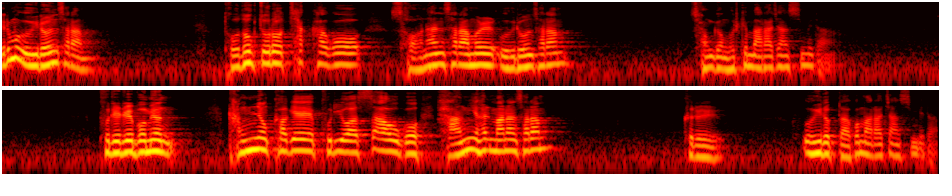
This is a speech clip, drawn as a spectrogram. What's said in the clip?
여러분 의로운 사람, 도덕적으로 착하고 선한 사람을 의로운 사람 성경 그렇게 말하지 않습니다. 불의를 보면 강력하게 불의와 싸우고 항의할 만한 사람 그를 의롭다고 말하지 않습니다.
